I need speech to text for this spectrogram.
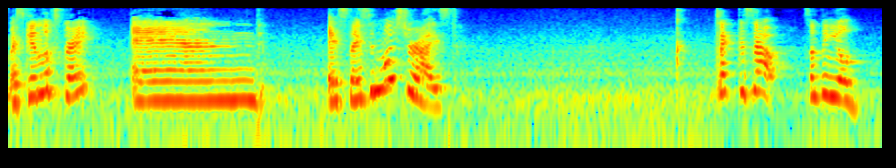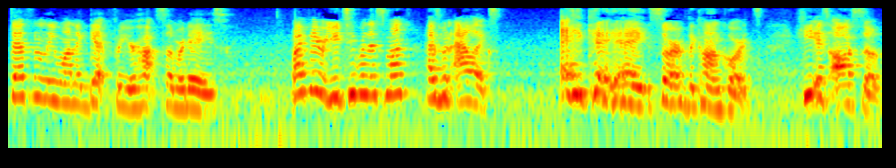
My skin looks great, and it's nice and moisturized. Check this out. Something you'll definitely want to get for your hot summer days. My favorite YouTuber this month has been Alex, aka Soar of the Conchords. He is awesome.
